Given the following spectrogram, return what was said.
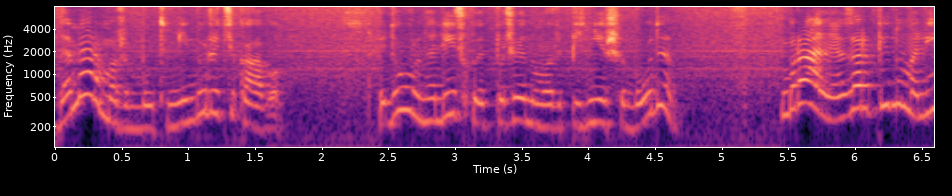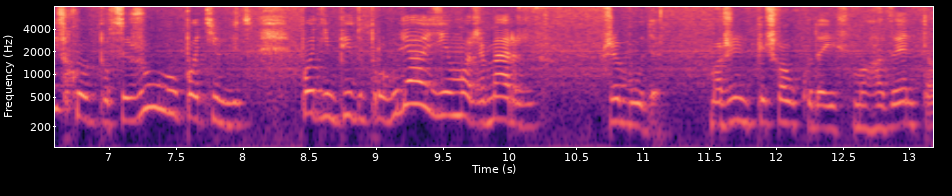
Де мер може бути? Мені дуже цікаво. Йду на ліжко, відпочину, може пізніше буде. Бо реально, я зараз піду на ліжко, посижу, потім, від... потім піду прогуляюся і може мер вже буде. Може він пішов кудись в магазин там.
